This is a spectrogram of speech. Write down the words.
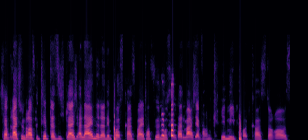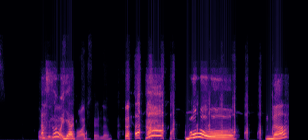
Ich habe gerade schon drauf getippt, dass ich gleich alleine dann den Podcast weiterführen muss und dann mache ich einfach einen Krimi-Podcast daraus. Ach so, ja. Mordfälle. Wo? Na?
